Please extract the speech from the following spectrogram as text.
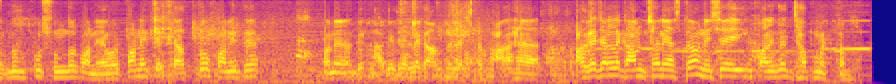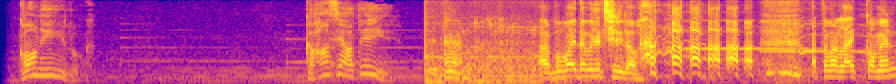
একদম খুব সুন্দর পানি। এবার পানিতে এত পানিতে মানে আগে জানলে গামছা হ্যাঁ আগে জানলে গামছা নিয়ে আসতাম নিচে এই পানিতে ঝাঁপ মারতাম। কন লোক কাহা সে আতে হ্যাঁ আর বুবাই দা বুঝে ছেড়ে দাও। আর তোমার লাইক কমেন্ট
